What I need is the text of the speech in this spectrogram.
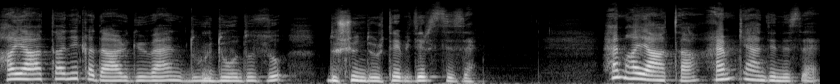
Hayata ne kadar güven duyduğunuzu düşündürtebilir size. Hem hayata hem kendinize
